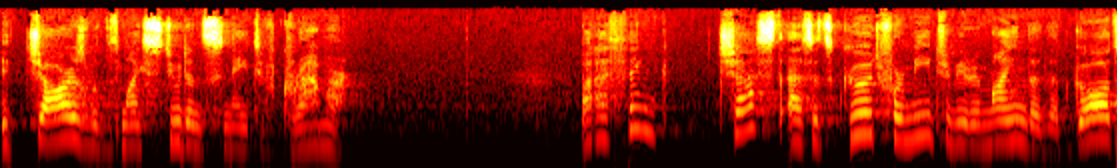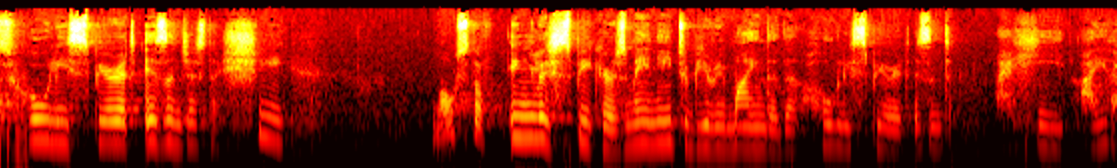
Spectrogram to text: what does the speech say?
it jars with my students' native grammar. But I think just as it's good for me to be reminded that God's Holy Spirit isn't just a she, most of English speakers may need to be reminded that Holy Spirit isn't a he either.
